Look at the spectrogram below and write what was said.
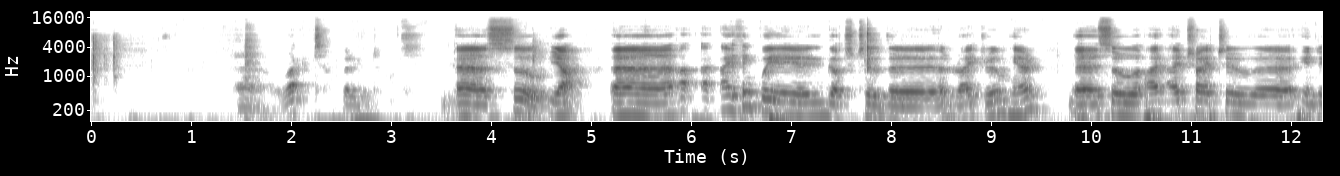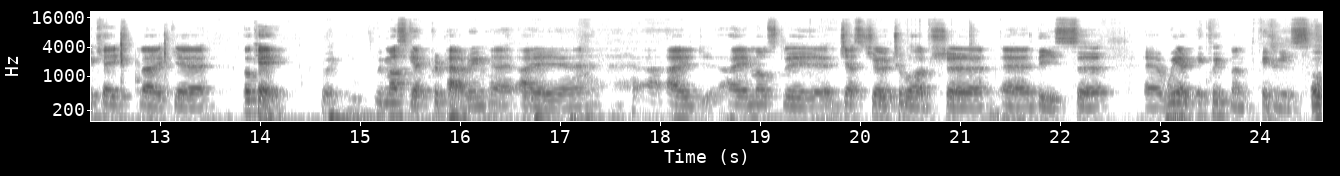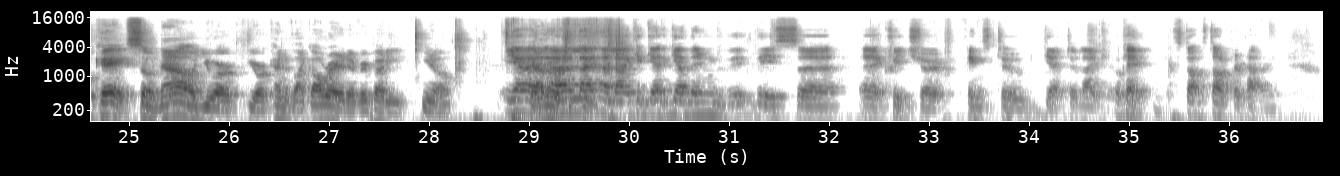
Uh, right, very good. Uh, so yeah, uh, I, I I think we got to the right room here. Uh, so I, I try to uh, indicate like, uh, okay, we, we must get preparing. Uh, I, uh, I I mostly gesture towards uh, uh, these uh, uh, weird equipment thingies. Okay, so now you are you are kind of like, all right, everybody, you know, Yeah, Gather what I, you like. I like ga- gathering the, these uh, uh, creature things to get to like okay, start start preparing.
